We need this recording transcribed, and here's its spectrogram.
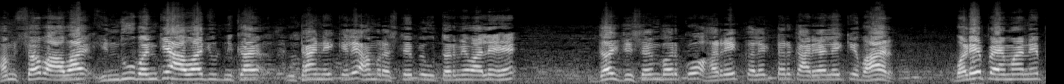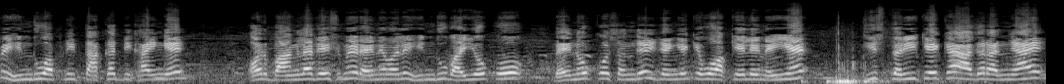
हम सब आवाज़, हिंदू बन के आवाज़ उठाने के लिए हम रास्ते पे उतरने वाले हैं। 10 दिसंबर को हर एक कलेक्टर कार्यालय के बाहर बड़े पैमाने पे हिंदू अपनी ताकत दिखाएँगे और बांग्लादेश में रहने वाले हिंदू भाइयों को, बहनों को संदेश देंगे कि वो अकेले नहीं है। इस तरीके का अगर अन्याय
